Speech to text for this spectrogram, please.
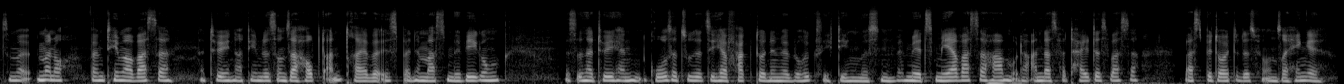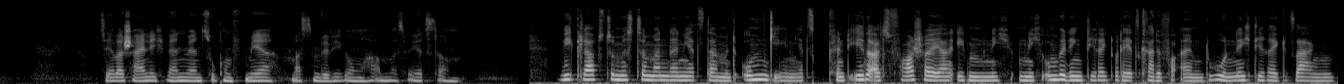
sind wir immer noch beim Thema Wasser, natürlich, nachdem das unser Hauptantreiber ist bei den Massenbewegungen, das ist natürlich ein großer zusätzlicher Faktor, den wir berücksichtigen müssen. Wenn wir jetzt mehr Wasser haben oder anders verteiltes Wasser, was bedeutet das für unsere Hänge? Sehr wahrscheinlich werden wir in Zukunft mehr Massenbewegungen haben, als wir jetzt haben. Wie glaubst du, müsste man denn jetzt damit umgehen? Jetzt könnt ihr als Forscher ja eben nicht, nicht unbedingt direkt, oder jetzt gerade vor allem du, nicht direkt sagen,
